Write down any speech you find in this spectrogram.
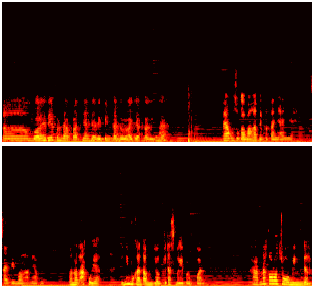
Um, boleh deh pendapatnya dari Pinkan dulu aja kali ya. Ini aku suka banget nih pertanyaannya. Excited banget nih aku. Menurut aku ya, ini bukan tanggung jawab kita sebagai perempuan. Karena kalau cowok minder,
